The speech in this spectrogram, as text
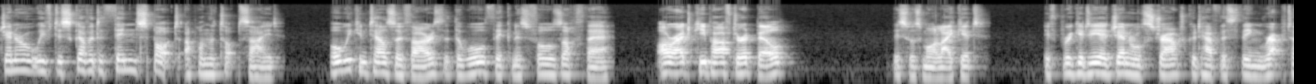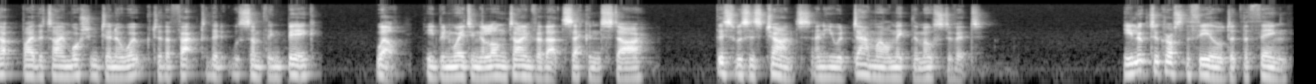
General, we've discovered a thin spot up on the top side. All we can tell so far is that the wall thickness falls off there. All right, keep after it, Bill. This was more like it. If Brigadier General Strout could have this thing wrapped up by the time Washington awoke to the fact that it was something big, well, He'd been waiting a long time for that second star. This was his chance, and he would damn well make the most of it. He looked across the field at the thing.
